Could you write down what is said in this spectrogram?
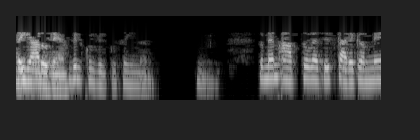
तैयार होते हैं। बिल्कुल बिल्कुल सही मैम। हम्म। तो मैम आप तो वैसे इस कार्यक्रम में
